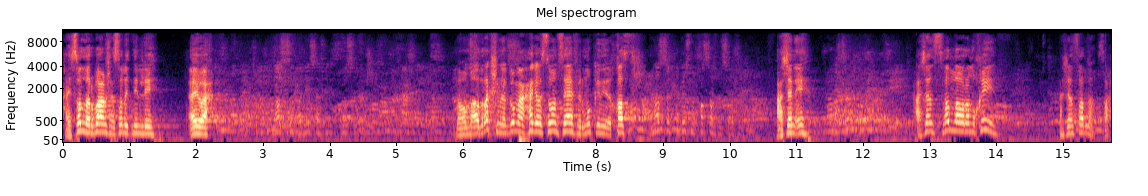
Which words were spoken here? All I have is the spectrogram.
هيصلي أربعة مش هيصلي اتنين ليه؟ أيوة أحمد. ما هو ما أدركش من الجمعة حاجة بس هو مسافر ممكن يقصر. نص الحديث مخصص بصلاة الجمعة عشان إيه؟ عشان صلى ورا مخيم عشان صلى صح.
